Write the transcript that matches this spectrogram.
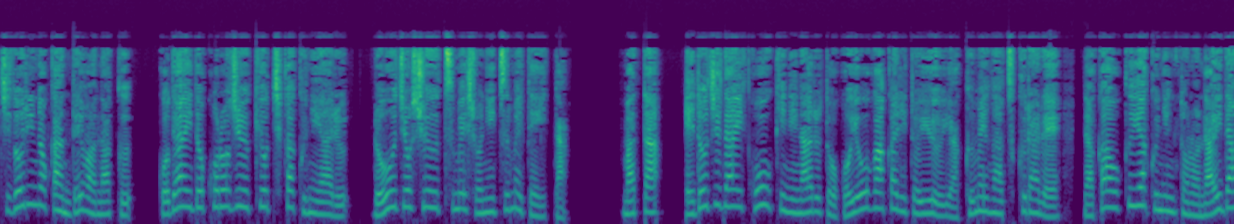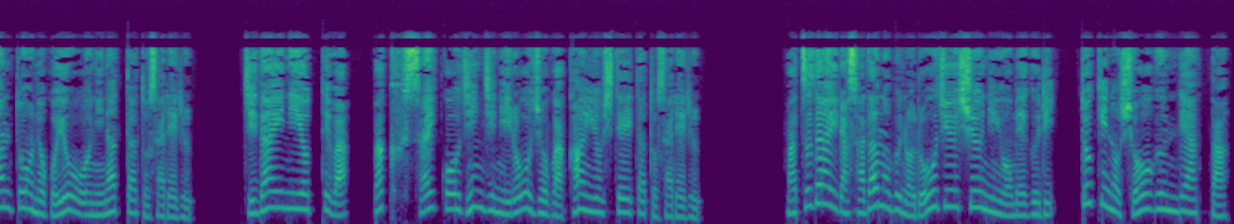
千鳥の間ではなく、五台所住居近くにある、老女衆詰所に詰めていた。また、江戸時代後期になると御用係という役目が作られ、中奥役人との内談等の御用を担ったとされる。時代によっては、幕府最高人事に老女が関与していたとされる。松平定信の老中就任をめぐり、時の将軍であった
